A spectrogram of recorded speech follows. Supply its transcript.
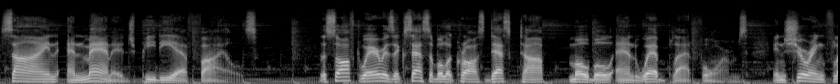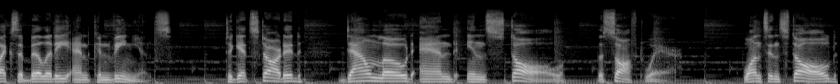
sign, and manage PDF files. The software is accessible across desktop, mobile, and web platforms, ensuring flexibility and convenience. To get started, download and install the software. Once installed,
